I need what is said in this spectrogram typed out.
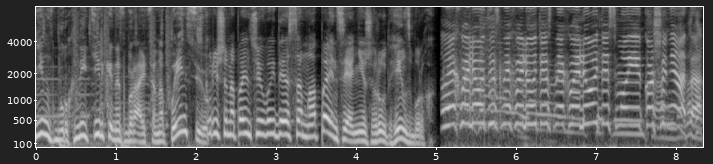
Гінзбург не тільки не збирається на пенсію, Скоріше на пенсію вийде сама пенсія, ніж Рут Гінзбург. Не хвилюйтесь, не хвилюйтесь, не хвилюйтесь, мої кошенята.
